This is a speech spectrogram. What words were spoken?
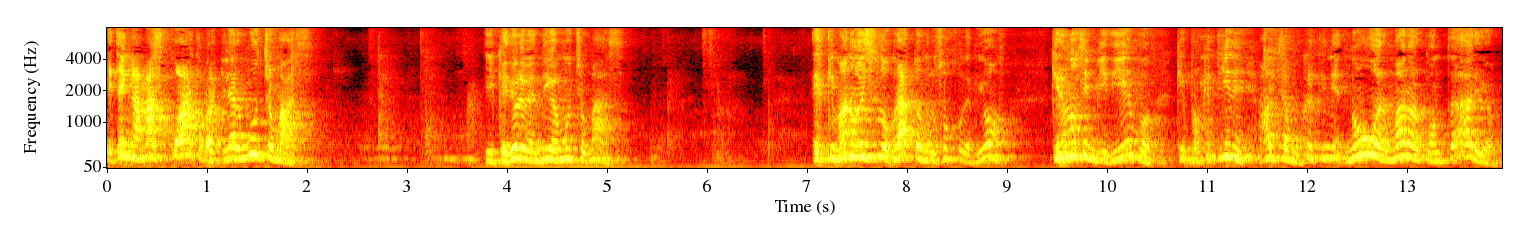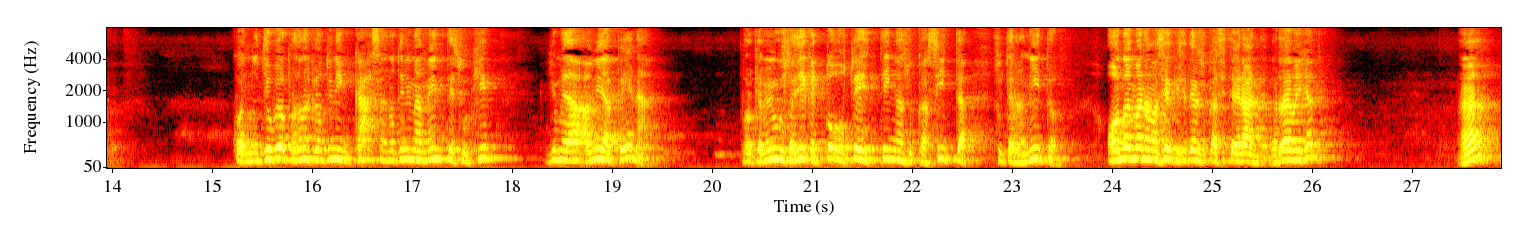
Y tenga más cuartos para alquilar mucho más. Y que Dios le bendiga mucho más. Es que, hermano, eso es lo grato en los ojos de Dios. Que no nos envidiemos. Que, ¿Por qué tiene? Ay, esa mujer tiene. No, hermano, al contrario. Cuando yo veo personas que no tienen casa, no tienen una mente surgir, yo me da, a mí da pena. Porque a mí me gustaría que todos ustedes tengan su casita, su terrenito. O no, hermana Maciel, que sí tengan su casita grande, ¿verdad, mi hija? ¿Ah?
